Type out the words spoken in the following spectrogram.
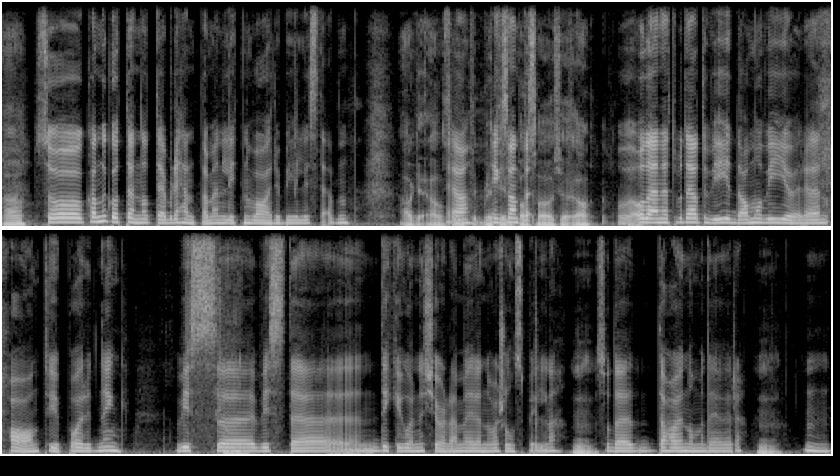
Ja, så kan det godt hende at det blir henta med en liten varebil isteden. ok, altså Ja, blir ikke sant? tilpasset kjø- ja. Og og det er nettopp det at vi, da må vi gjøre en annen type ordning. Hvis, eh, hvis det, det ikke går an å kjøre deg med renovasjonsbilene. Mm, Så det, det har jo noe med det å gjøre. mm. Mm.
